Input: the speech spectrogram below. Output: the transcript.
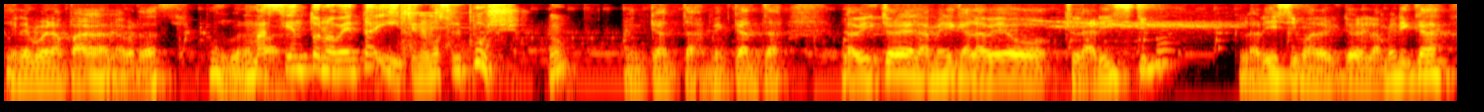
Tiene buena paga, la verdad. más 190 y tenemos el push, ¿no? Me encanta, me encanta. La victoria del América la veo clarísima, clarísima la victoria del América,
